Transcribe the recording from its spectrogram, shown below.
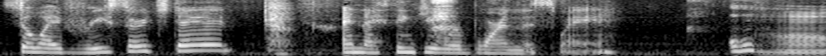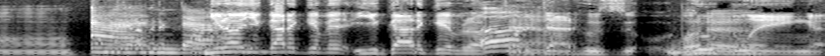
So I've researched it and I think you were born this way. Oh, and uh, You know, you gotta give it. You gotta give it up to Oh. your dad, who's a- googling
